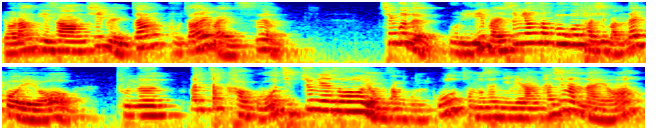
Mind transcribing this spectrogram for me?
열왕기상 11장 9절 말씀. 친구들, 우리 말씀 영상 보고 다시 만날 거예요. 두 눈 반짝하고 집중해서 영상 보고 전도사님이랑 다시 만나요.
